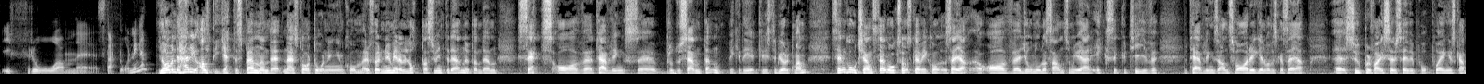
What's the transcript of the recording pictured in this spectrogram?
ifrån eh, startordningen. Ja, men det här är ju alltid jättespännande när startordningen kommer, för numera lottas ju inte den, utan den sätts av eh, tävlingsproducenten, vilket är Christer Björkman. Sen godkänns den också, ska vi säga, av Jon-Ola Sand som ju är exekutiv tävlingsansvarig, eller vad vi ska säga. Supervisor säger vi på, på engelska.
